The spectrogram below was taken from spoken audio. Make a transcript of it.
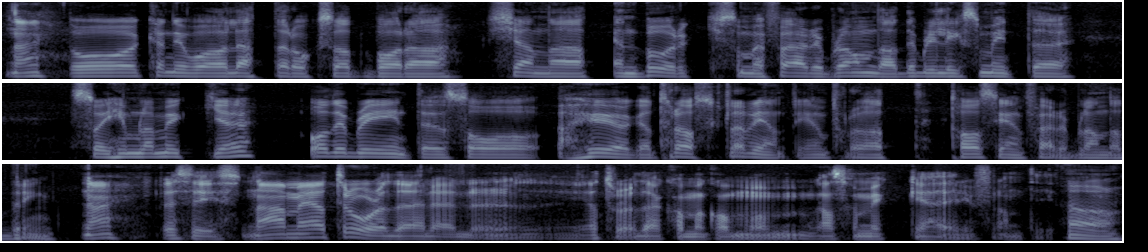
Nej. Då kan det vara lättare också att bara känna att en burk som är färdigblandad. Det blir liksom inte så himla mycket och det blir inte så höga trösklar egentligen för att ta sig en färdigblandad drink. Nej, precis. Nej, men jag tror det där, är, jag tror det där kommer komma ganska mycket här i framtiden. Ja.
